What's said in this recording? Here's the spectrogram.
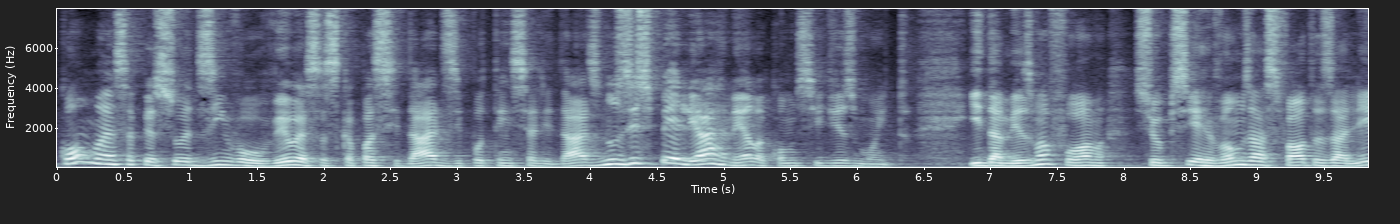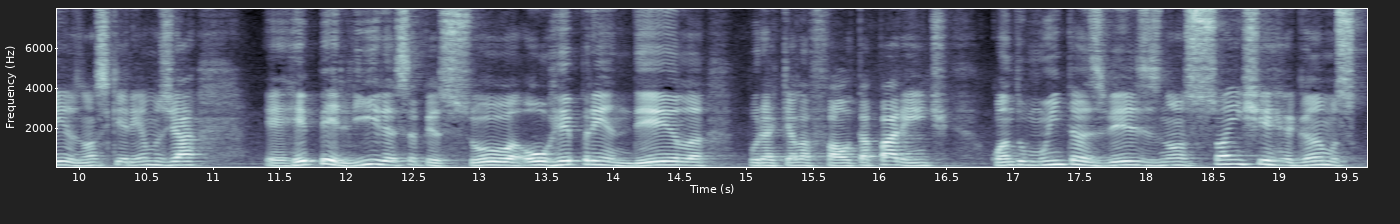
como essa pessoa desenvolveu essas capacidades e potencialidades, nos espelhar nela, como se diz muito. E da mesma forma, se observamos as faltas alheias, nós queremos já é, repelir essa pessoa ou repreendê-la por aquela falta aparente, quando muitas vezes nós só enxergamos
